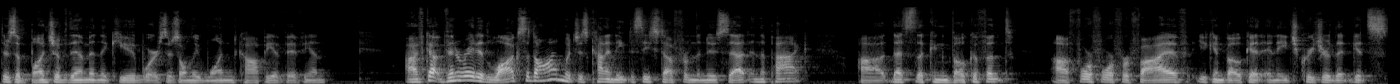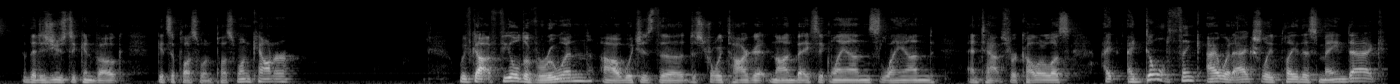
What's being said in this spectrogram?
There's a bunch of them in the cube, whereas there's only one copy of Vivien. I've got Venerated Loxodon, which is kind of neat to see stuff from the new set in the pack. Uh, that's the Convocafant, uh, four four for five. You can invoke it, and each creature that gets that is used to convoke gets a plus one plus one counter. We've got Field of Ruin, uh, which is the destroy target non-basic lands, land, and taps for colorless. I, I don't think I would actually play this main deck,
